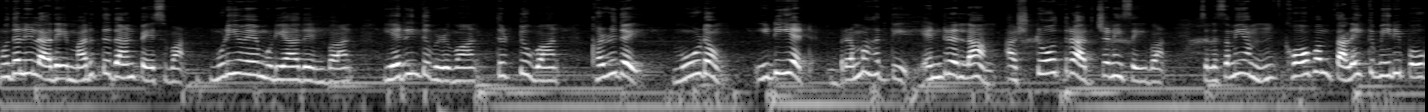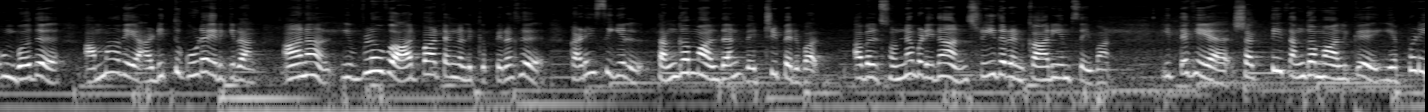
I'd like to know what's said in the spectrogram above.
முதலில் அதை மறுத்துதான் பேசுவான். முடியவே முடியாது என்பான். எரிந்து விழுவான் திட்டுவான். கழுதை மூடம் இடியட் பிரம்மஹத்தி என்றெல்லாம் அஷ்டோத்திர அர்ச்சனை செய்வான். சில சமயம் கோபம் தலைக்கு மீறி போகும்போது அம்மாவை அடித்து கூட இருக்கிறான். ஆனால் இவ்வளவு ஆர்ப்பாட்டங்களுக்கு பிறகு கடைசியில் தங்கம்மாள் தான் வெற்றி பெறுவாள். அவள் சொன்னபடிதான் ஸ்ரீதரன் காரியம் செய்வான். இத்தகைய சக்தி தங்கம்மாளுக்கு எப்படி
